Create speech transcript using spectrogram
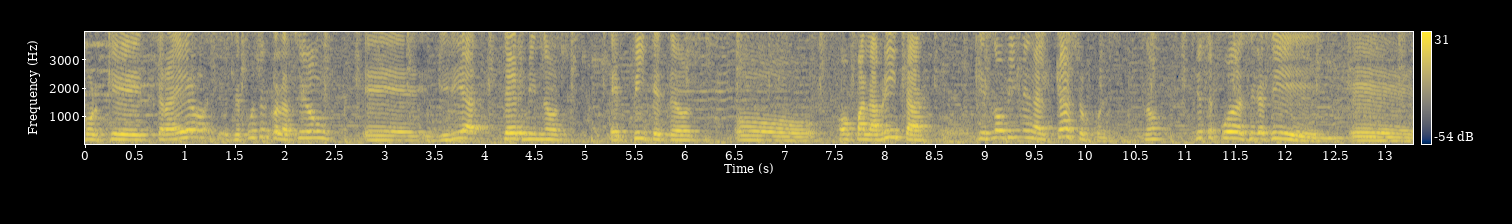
Porque traer, se puso en colación, eh, diría, términos, epítetos o, o palabritas que no vienen al caso, pues, ¿no? yo te puedo decir a ti, eh,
